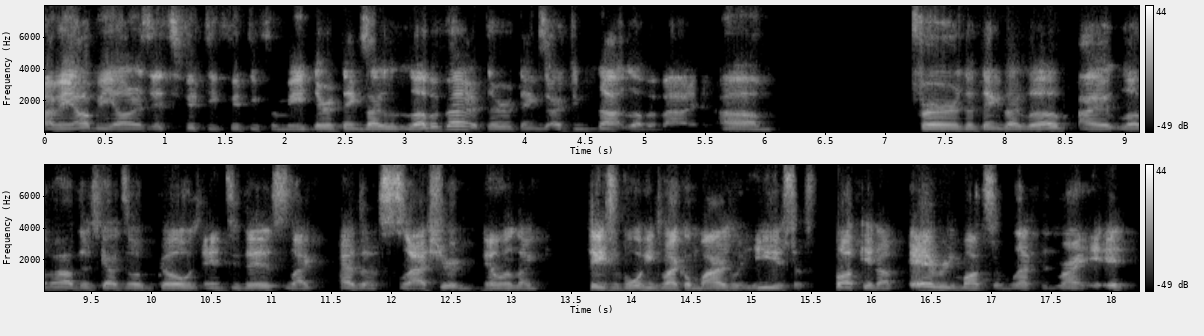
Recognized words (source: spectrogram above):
I mean, I'll be honest, it's 50 50 for me. There are things I love about it, there are things I do not love about it. Um, for the things I love, I love how this Godzilla goes into this like as a slasher villain, like Jason Voorhees, Michael Myers, where he is just fucking up every monster left and right. It, it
